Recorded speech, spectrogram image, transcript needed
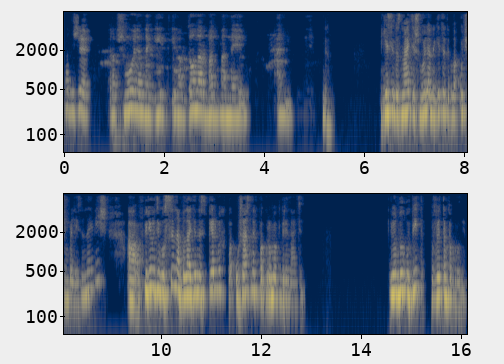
Также Равшмуэля Нагид и Равдонар Багбанель. Они... Да. Если вы знаете, Шмуэля Нагид это была очень болезненная вещь. А в период его сына был один из первых ужасных погромов в Гренаде. И он был убит в этом погроме.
